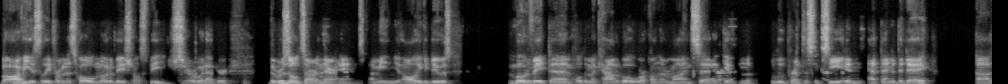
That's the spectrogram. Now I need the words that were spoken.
But obviously, from this whole motivational speech or whatever, the results are in their hands. I mean, all you can do is motivate them, hold them accountable, work on their mindset, give them the blueprint to succeed. And at the end of the day, uh,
